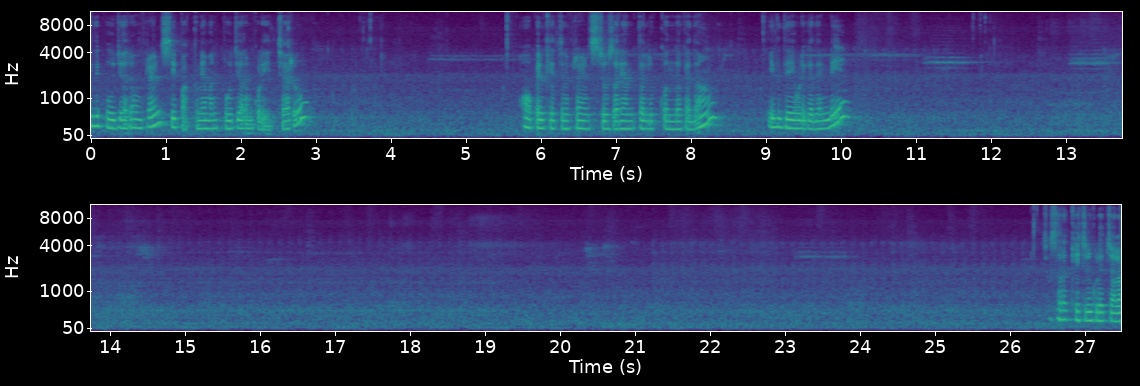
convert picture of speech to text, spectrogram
ఇది పూజారం ఫ్రెండ్స్. ఈ పక్కనే మనకి పూజారం కూడా ఇచ్చారు. ఓపెన్ కిచెన్ ఫ్రెండ్స్ చూసారు ఎంత లుక్ ఉందో కదా. ఇది దేవుడు కదండి. చూసారా? కిచెన్ కూడా చాలా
